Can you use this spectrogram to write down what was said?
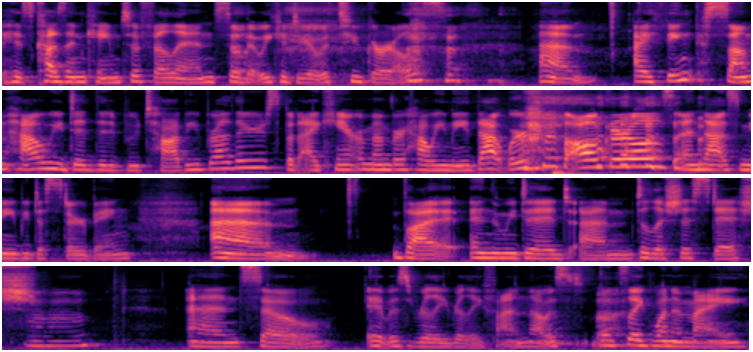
his cousin came to fill in so that we could do it with two girls. Um, I think somehow we did the Butabi brothers, but I can't remember how we made that work with all girls, and that's maybe disturbing. Um, but and then we did um, Delicious Dish, mm-hmm. and so it was really really fun. That was that's, that's like one of my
